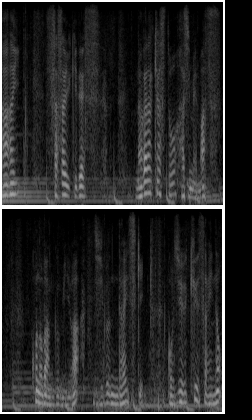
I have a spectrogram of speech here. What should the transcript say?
はい、笹雪です。ながらキャストを始めます。この番組は自分大好き59歳の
